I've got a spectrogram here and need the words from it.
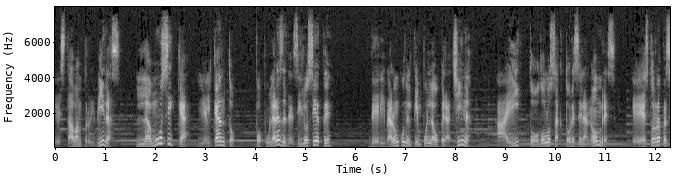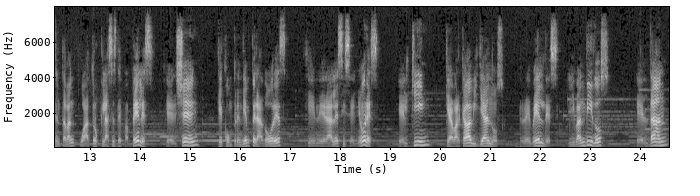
estaban prohibidas. La música y el canto, populares desde el siglo VII, derivaron con el tiempo en la ópera china. Ahí todos los actores eran hombres. Estos representaban cuatro clases de papeles. El Shen, que comprendía emperadores, generales y señores. El Qin, que abarcaba villanos, rebeldes y bandidos. El Dan,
